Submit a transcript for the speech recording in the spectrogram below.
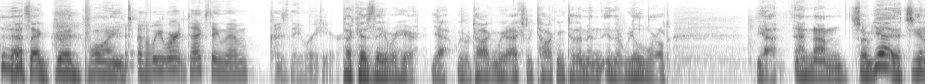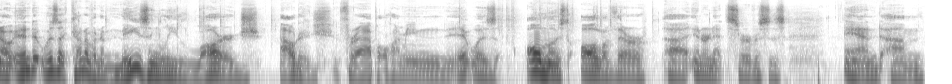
that's a good point. We weren't texting them because they were here. because they were here. Yeah, we were talking. We were actually talking to them in, in the real world. Yeah, and um, so yeah, it's you know, and it was a kind of an amazingly large outage for Apple. I mean, it was almost all of their uh, internet services, and um,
